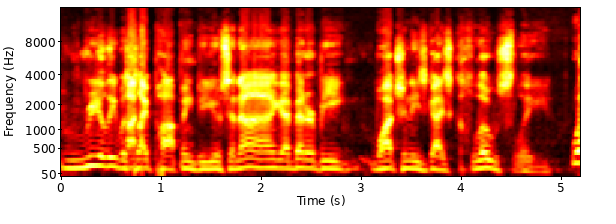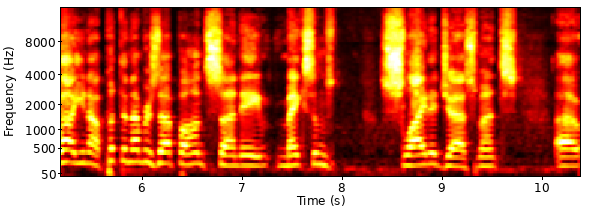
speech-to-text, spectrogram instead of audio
really was eye popping to you? Said, ah, I better be watching these guys closely. Well, you know, put the numbers up on Sunday, make some slight adjustments. Uh,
